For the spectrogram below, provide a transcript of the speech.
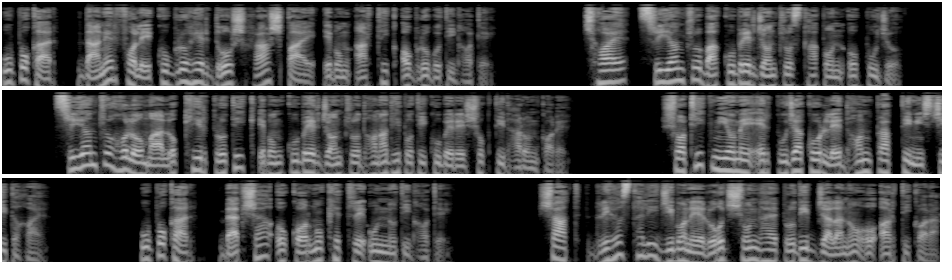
উপকার, দানের ফলে কুগ্রহের দোষ হ্রাস পায় এবং আর্থিক অগ্রগতি ঘটে। ছয়, শ্রীযন্ত্র বা কুবের যন্ত্র স্থাপন ও পুজো। শ্রীযন্ত্র হল মা লক্ষ্মীর প্রতীক এবং কুবের যন্ত্র ধনাধিপতি কুবেরের শক্তি ধারণ করে। সঠিক নিয়মে এর পূজা করলে ধনপ্রাপ্তি নিশ্চিত হয়। উপকার, ব্যবসা ও কর্মক্ষেত্রে উন্নতি ঘটে। সাত, গৃহস্থালী জীবনে রোজ সন্ধ্যায় প্রদীপ জ্বালানো ও আরতি করা।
